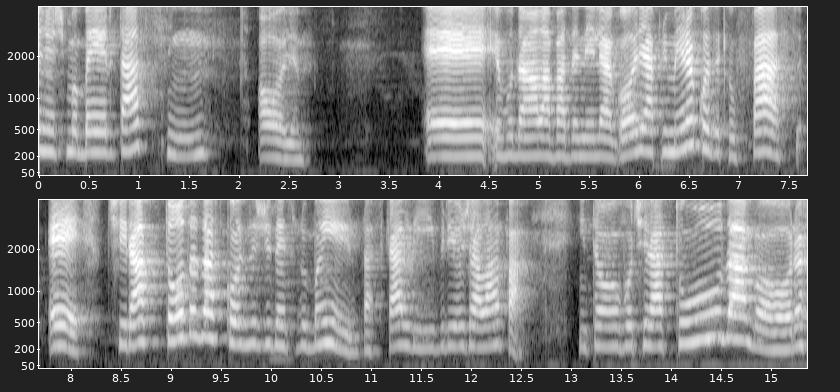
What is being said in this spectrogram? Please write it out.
Gente, meu banheiro tá assim... Olha, é, eu vou dar uma lavada nele agora e a primeira coisa que eu faço é tirar todas as coisas de dentro do banheiro para ficar livre e eu já lavar. Então eu vou tirar tudo agora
